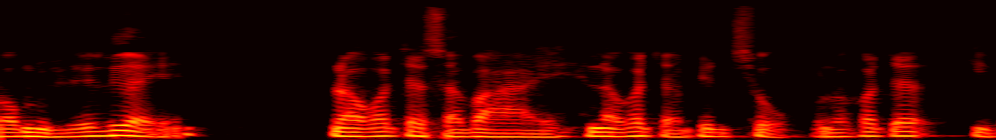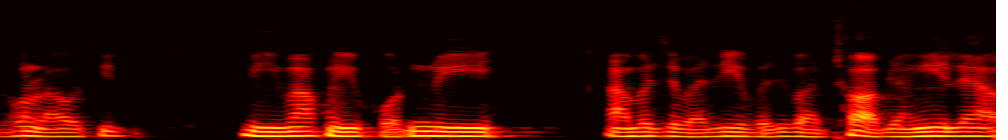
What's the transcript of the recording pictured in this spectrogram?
ลมอยู่เรื่อยๆ เราก็จะสบาย เราก็จะเป็นสุข เราก็จะจิตของเราที่มีมากมีผลมี การปฏิบัติดีปฏิบัติชอบอย่างนี้แล้ว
